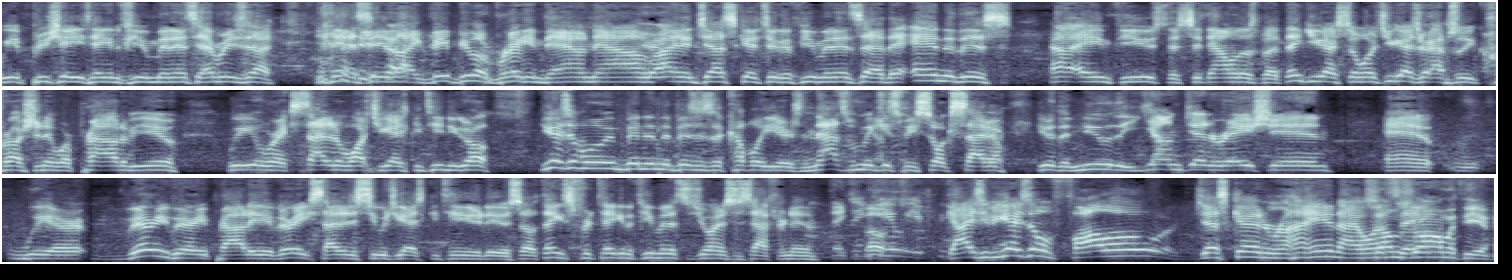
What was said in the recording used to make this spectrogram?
we appreciate you taking a few minutes. Everybody's, uh, you can't see, like, people are breaking down now. Yeah. Ryan and Jessica took a few minutes at the end of this uh, AIME Fuse to sit down with us. But thank you guys so much. You guys are absolutely crushing it. We're proud of you. We, we're excited to watch you guys continue to grow. You guys have only been in the business a couple of years, and that's what gets me so excited. You're the new, the young generation. And we're very, very proud of you. Very excited to see what you guys continue to do. So thanks for taking a few minutes to join us this afternoon. Thank you Thank both. you. Guys, if you guys don't follow Jessica and Ryan, I want something's say, wrong with you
